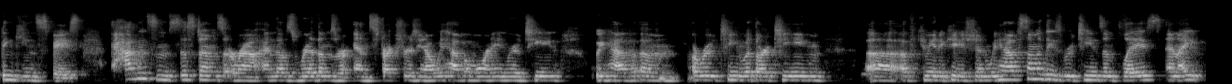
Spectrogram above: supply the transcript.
thinking space, having some systems around and those rhythms or, and structures. You know, we have a morning routine, we have um, a routine with our team uh, of communication. We have some of these routines in place, and I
